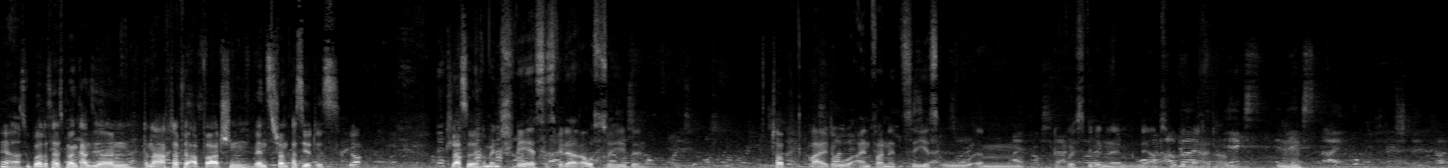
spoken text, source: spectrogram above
Ja. Super. Das heißt, man kann sie dann danach dafür abwatschen, wenn es schon passiert ist. Ja. Klasse. Und wenn es schwer ist, es wieder rauszuhebeln. Top. Weil du einfach eine CSU, ähm, du wirst wieder eine, eine absolute Mehrheit haben. den nächsten Einbruch nicht feststellen kann.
